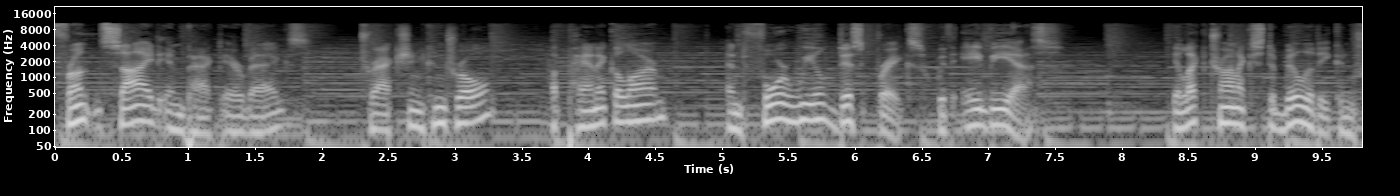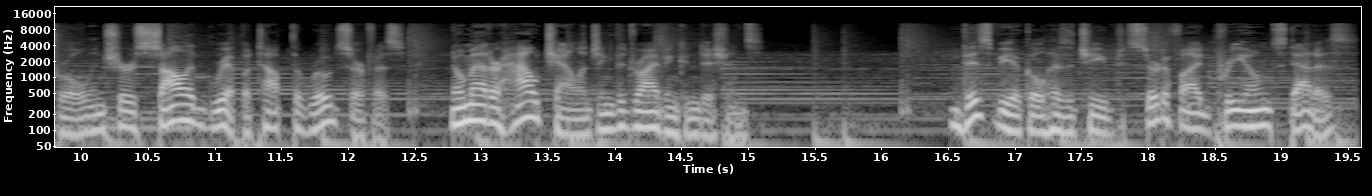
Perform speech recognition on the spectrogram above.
front and side impact airbags, traction control, a panic alarm, and four-wheel disc brakes with ABS. Electronic stability control ensures solid grip atop the road surface, no matter how challenging the driving conditions. This vehicle has achieved certified pre-owned status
